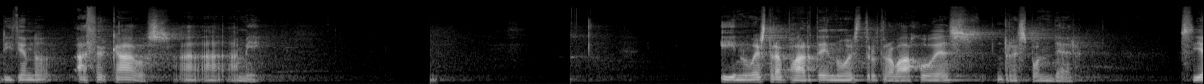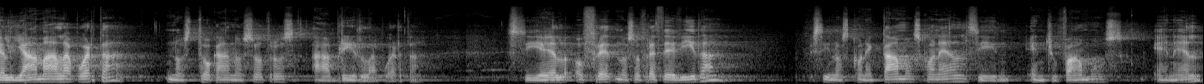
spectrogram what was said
diciendo, acercaos a, mí. Y nuestra parte, nuestro trabajo es responder. Si Él llama a la puerta, nos toca a nosotros abrir la puerta. Si Él nos ofrece vida, si nos conectamos con Él, si enchufamos en Él,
